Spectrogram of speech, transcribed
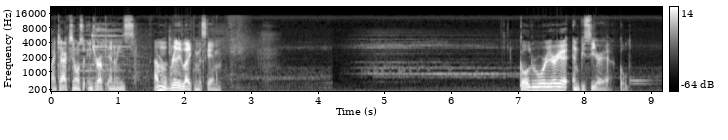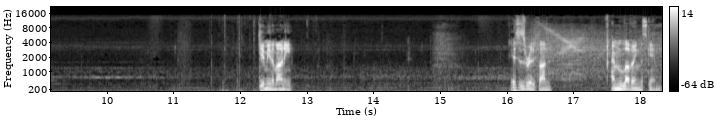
My attacks can also interrupt enemies. I'm really liking this game. Gold reward area, NPC area. Gold. Give me the money. This is really fun. I'm loving this game.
